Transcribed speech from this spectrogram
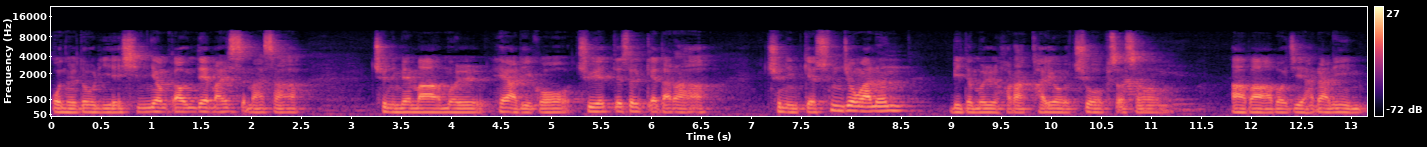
오늘도 우리의 심령 가운데 말씀하사 주님의 마음을 헤아리고 주의 뜻을 깨달아 주님께 순종하는 믿음을 허락하여 주옵소서. 아바 아버지 하나님,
